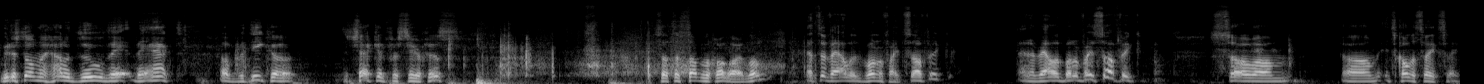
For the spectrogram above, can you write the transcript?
we just don't know how to do the, the act of medika to check it for sirchus. So it's a That's a valid bona fide suffix and a valid bona fide suffix. So um, um, it's called a sveik sveik.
